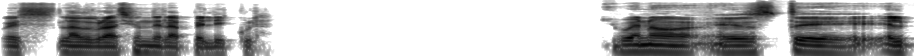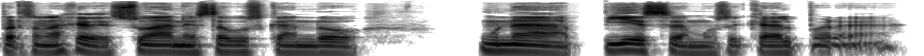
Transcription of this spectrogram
pues la duración de la película. Y bueno, este, el personaje de Swan está buscando una pieza musical para,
